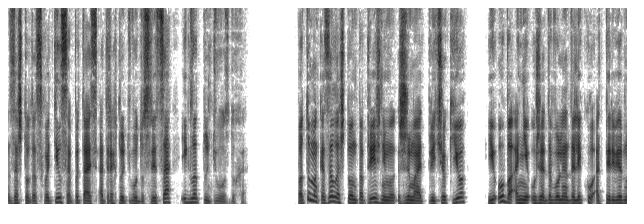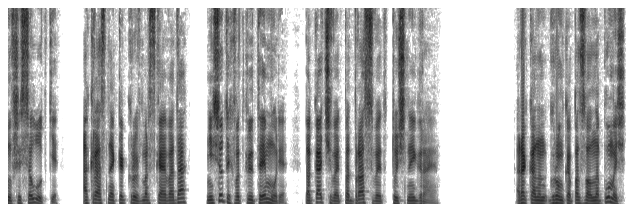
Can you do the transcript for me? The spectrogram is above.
за что-то схватился, пытаясь отряхнуть воду с лица и глотнуть воздуха. Потом оказалось, что он по-прежнему сжимает плечо Кьо, и оба они уже довольно далеко от перевернувшейся лодки, а красная, как кровь морская вода, несет их в открытое море, покачивает, подбрасывает, точно играя. Раканан громко позвал на помощь,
